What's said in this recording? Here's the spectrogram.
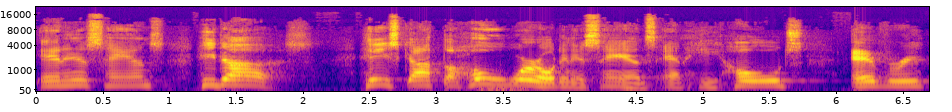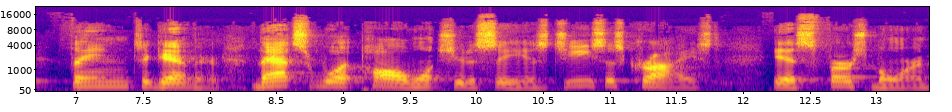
in his hands. He does. He's got the whole world in his hands and he holds everything together. That's what Paul wants you to see is Jesus Christ is firstborn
